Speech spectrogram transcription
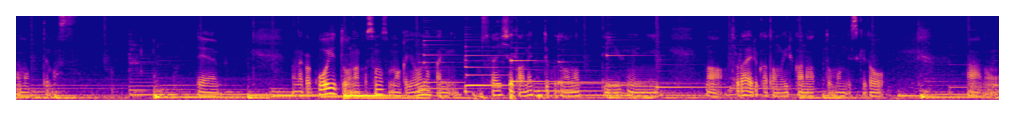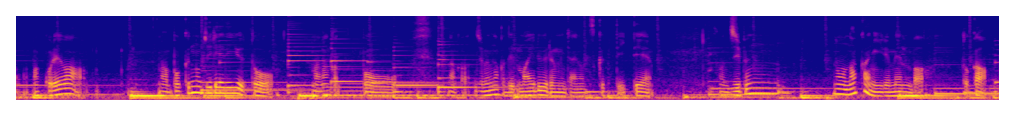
思ってます。でなんかこういうとなんかそもそもなんか世の中に期待しちゃダメってことなのっていう風にまあ捉える方もいるかなと思うんですけどあの、まあ、これは、まあ、僕の事例で言うとまあなんかこうなんか自分の中でマイルールみたいのを作っていてその自分の中にいるメンバーとか例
